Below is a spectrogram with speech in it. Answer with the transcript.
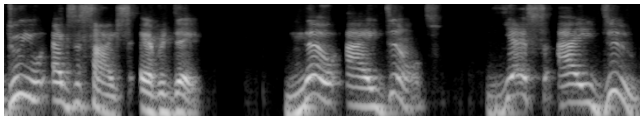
Do you exercise every day? No, I don't. Yes, I do.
